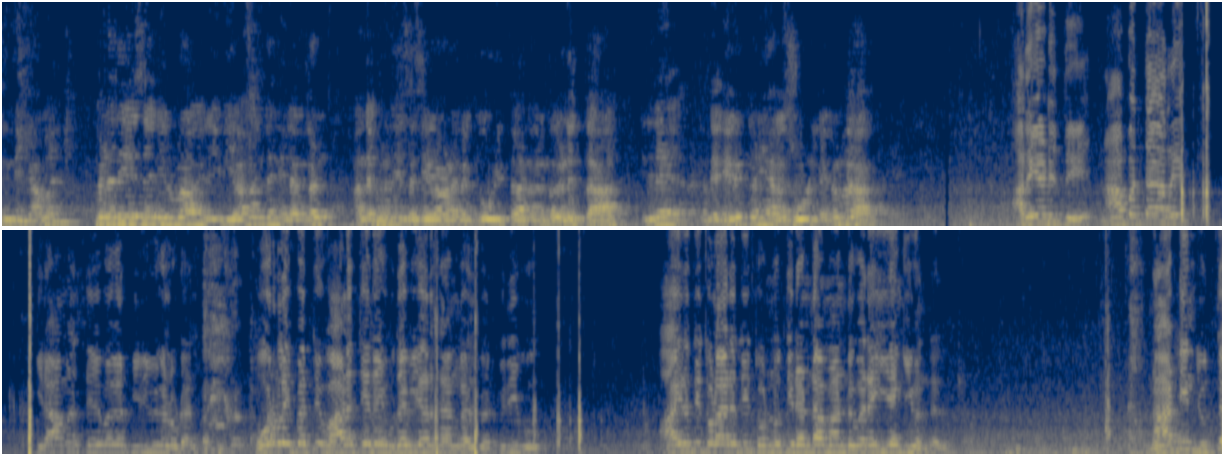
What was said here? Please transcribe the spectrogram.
சிந்திக்காம பிரதேச நிர்வாக ரீதியாக அந்த நிலங்கள் அந்த பிரதேச செயலாளருக்கு உரித்தான எடுத்தா இதுல இந்த நெருக்கடியான சூழ்நிலைகள் வராது. அதையடுத்து நாற்பத்தாறு கிராம சேவகர் பிரிவுகளுடன் போர்லை பெற்று வாழச்சேனை உதவி அரசாங்க அதிபர் பிரிவு ஆயிரத்தி தொள்ளாயிரத்தி தொண்ணூற்றி ரெண்டாம் ஆண்டு வரை இயங்கி வந்தது. நாட்டின் யுத்த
